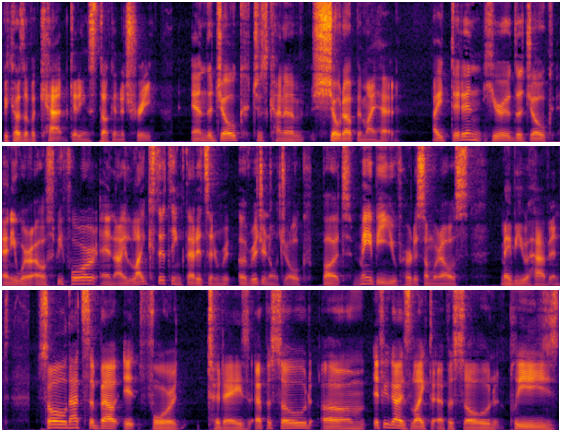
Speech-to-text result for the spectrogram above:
because of a cat getting stuck in a tree. And the joke just kind of showed up in my head. I didn't hear the joke anywhere else before, and I like to think that it's an original joke, but maybe you've heard it somewhere else, maybe you haven't. So that's about it for today's episode. Um, if you guys liked the episode, please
